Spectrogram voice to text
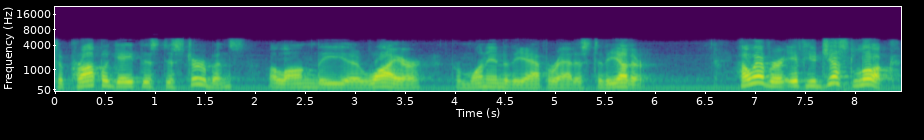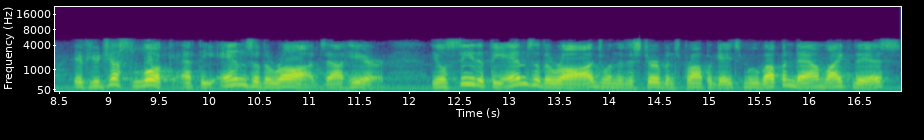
to propagate this disturbance along the uh, wire from one end of the apparatus to the other. However, if you just look, if you just look at the ends of the rods out here, you'll see that the ends of the rods, when the disturbance propagates, move up and down like this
